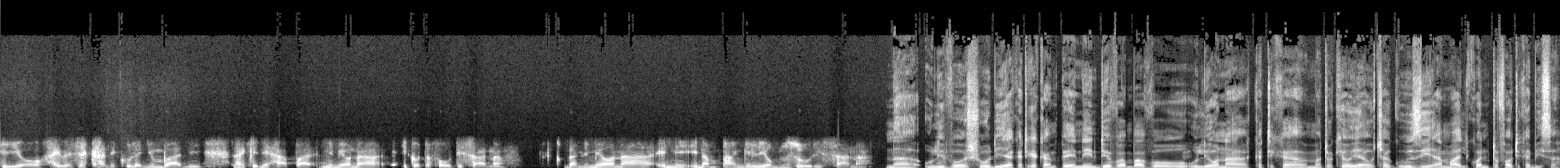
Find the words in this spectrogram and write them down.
Hiyo haiwezekani kule nyumbani, lakini hapa nimeona iko tofauti sana na nimeona ni, ina mpangilio mzuri sana. Na ulivyoshuhudia katika kampeni, ndivyo ambavyo uliona katika matokeo ya uchaguzi, ama ilikuwa ni tofauti kabisa?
